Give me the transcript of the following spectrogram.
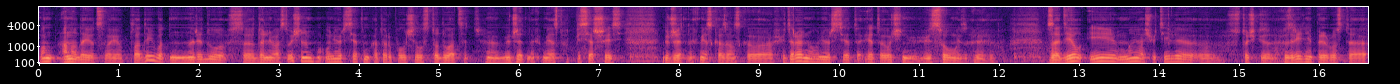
он, оно дает свои плоды. Вот наряду с Дальневосточным университетом, который получил 120 бюджетных мест, 56 бюджетных мест Казанского федерального университета, это очень весомый задел, и мы ощутили э, с точки зрения прироста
